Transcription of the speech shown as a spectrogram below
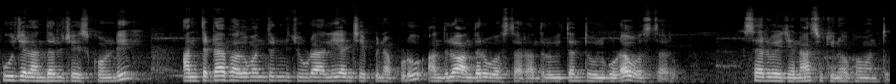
పూజలు అందరూ చేసుకోండి. అంతటా భగవంతుడిని చూడాలి అని చెప్పినప్పుడు అందులో అందరూ వస్తారు. అందులో వితంతువులు కూడా వస్తారు. సర్వేజన సుఖినోభవంతు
